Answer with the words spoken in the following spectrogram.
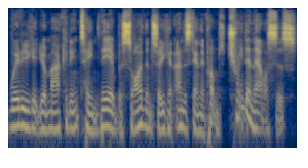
where do you get your marketing team there beside them so you can understand their problems. Trend analysis.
